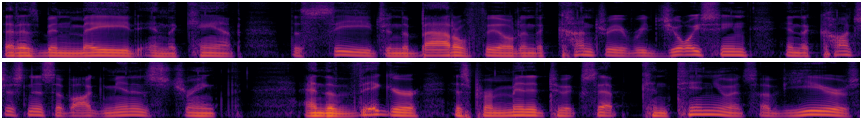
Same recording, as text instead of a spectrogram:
that has been made in the camp, the siege and the battlefield, and the country rejoicing in the consciousness of augmented strength and the vigor is permitted to accept continuance of years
